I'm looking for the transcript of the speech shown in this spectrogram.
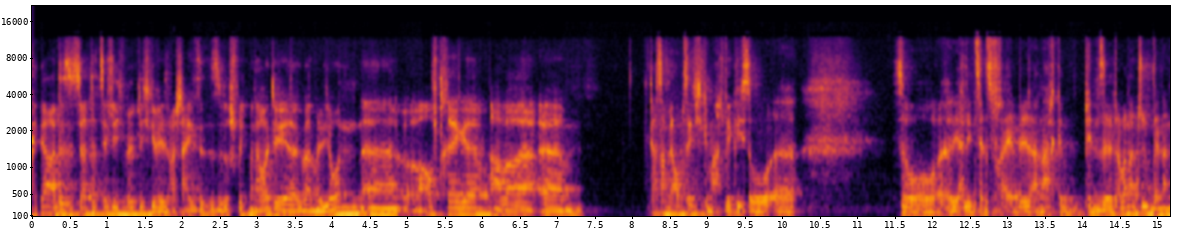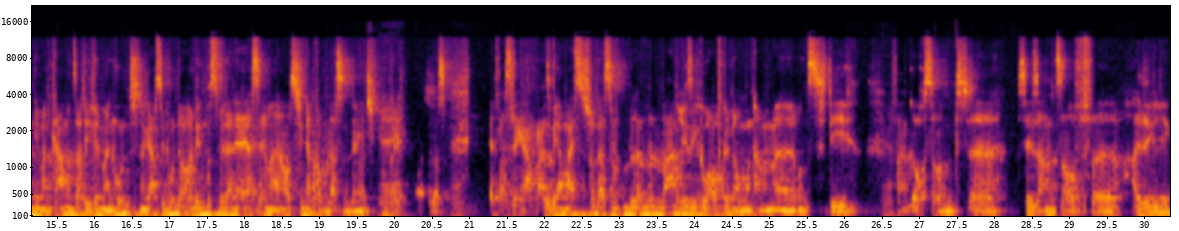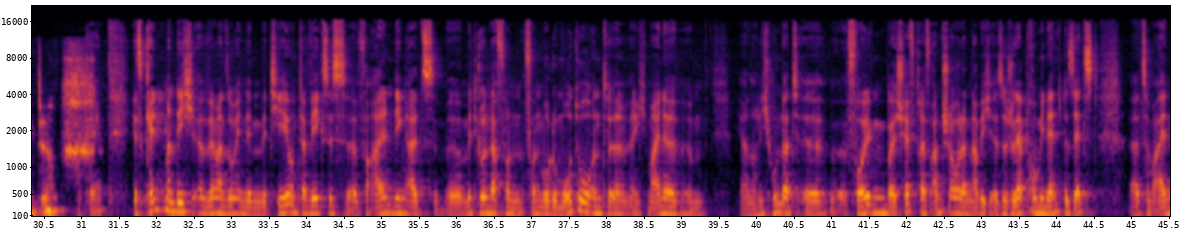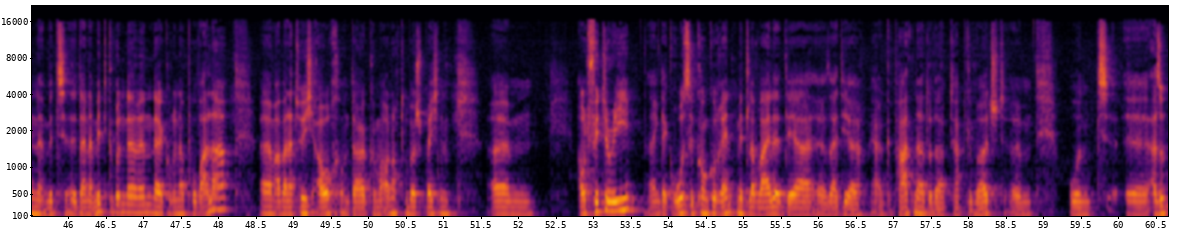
Ja, das ist ja tatsächlich möglich gewesen. Wahrscheinlich so spricht man ja heute eher über Millionen äh, Aufträge, aber ähm, das haben wir hauptsächlich gemacht, wirklich so äh, so äh, ja, lizenzfreie Bilder nachgepinselt. Aber natürlich, wenn dann jemand kam und sagte, ich will meinen Hund, dann gab es den Hund auch, aber den mussten wir dann ja erst immer aus China kommen lassen. Dementsprechend ja. das. Etwas länger. Also wir haben meistens schon das Warnrisiko aufgenommen und haben äh, uns die ja. Van Goghs und äh, Cézannes auf äh, Halde gelegt. Ja. Okay. Jetzt kennt man dich, äh, wenn man so in dem Metier unterwegs ist, äh, vor allen Dingen als äh, Mitgründer von, von Modomoto und wenn ich meine ähm, ja, noch nicht 100 äh, Folgen bei Cheftreff anschaue, dann habe ich also sehr prominent besetzt. Äh, zum einen mit äh, deiner Mitgründerin, der Corinna Powalla, ähm, aber natürlich auch, und da können wir auch noch drüber sprechen, ähm, Outfittery, der große Konkurrent mittlerweile, der äh, seid ihr ja, gepartnert oder habt, habt gemerged. Ähm, und äh, also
